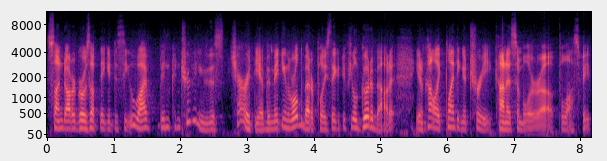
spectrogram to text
son daughter grows up, they get to see, oh, I've been contributing to this charity. I've been making the world a better place. They get to feel good about it. You know, kind of like planting a tree, kind of similar uh, philosophy.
